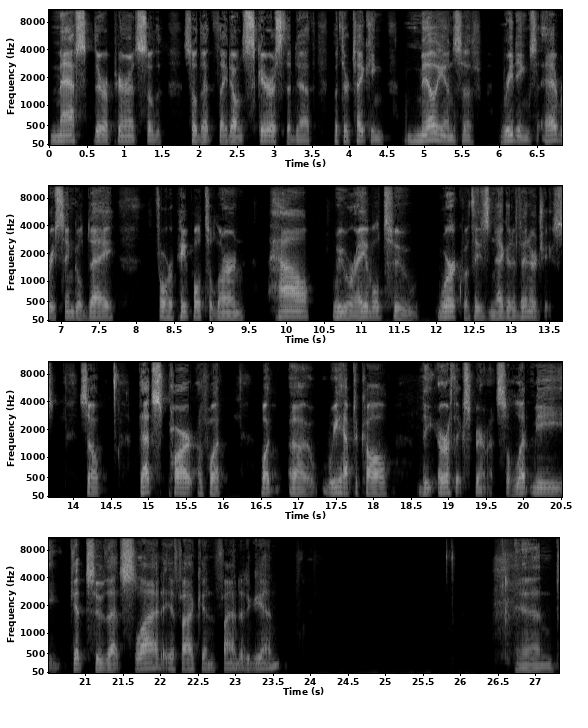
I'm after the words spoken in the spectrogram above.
mask their appearance so so that they don't scare us to death. But they're taking millions of readings every single day for people to learn how we were able to work with these negative energies. So that's part of what what uh, we have to call the Earth experiment. So let me get to that slide if I can find it again. And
